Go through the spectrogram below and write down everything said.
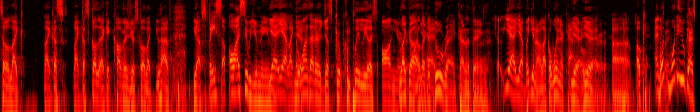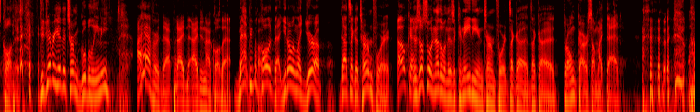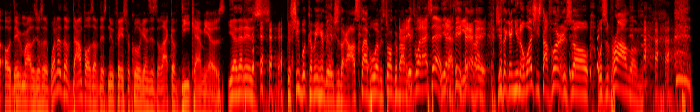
So like like a like a skull like it covers your skull. Like you have you have space up. Oh, I see what you mean. yeah, yeah, like the ones that are just co- completely like on your like a like a do rag kind of thing. Yeah, yeah, but you know, like a winter cap. Yeah, yeah. Uh, okay. Anyway, What what do you guys call this? Did you ever hear the term goobellini? I have heard that, but I, I did not call that. Mad people call it that. You know, in like Europe, that's like a term for it. Okay. There's also another one. There's a Canadian term for it. It's like a like a tronca or something like that. oh, David Morales just said one of the downfalls of this new face for Cooligans is the lack of D cameos. Yeah, that is because she would come in here and be like, she's like, I'll slap whoever's talking about me. is what I said. yes, he is right. She's like, and you know what? She stopped flirting. So what's the problem?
